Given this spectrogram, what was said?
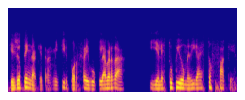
Que yo tenga que transmitir por Facebook la verdad y el estúpido me diga esto es faque,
